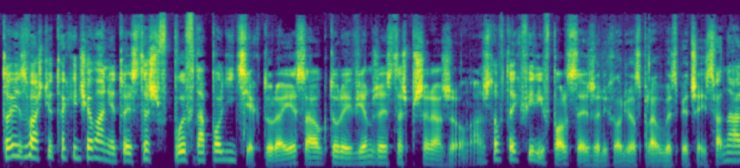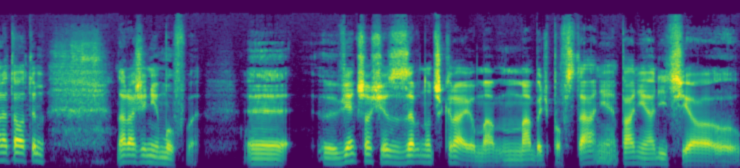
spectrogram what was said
To jest właśnie takie działanie, to jest też wpływ na policję, która jest, a o której wiem, że jest też przerażona. Zresztą w tej chwili w Polsce, jeżeli chodzi o sprawy bezpieczeństwa, no ale to o tym na razie nie mówmy. Większość jest z zewnątrz kraju. Ma, ma być powstanie. Pani Alicjo,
